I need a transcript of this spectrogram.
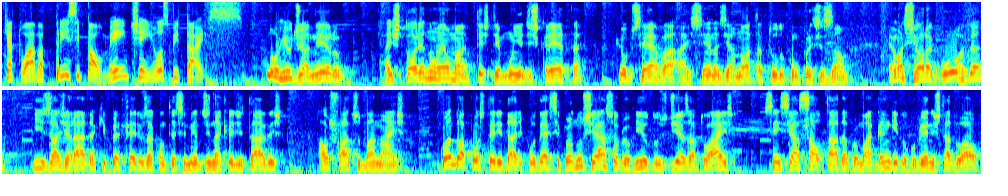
que atuava principalmente em hospitais. No Rio de Janeiro, a história não é uma testemunha discreta que observa as cenas e anota tudo com precisão. É uma senhora gorda e exagerada que prefere os acontecimentos inacreditáveis aos fatos banais. Quando a posteridade puder se pronunciar sobre o Rio dos dias atuais, sem ser assaltada por uma gangue do governo estadual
